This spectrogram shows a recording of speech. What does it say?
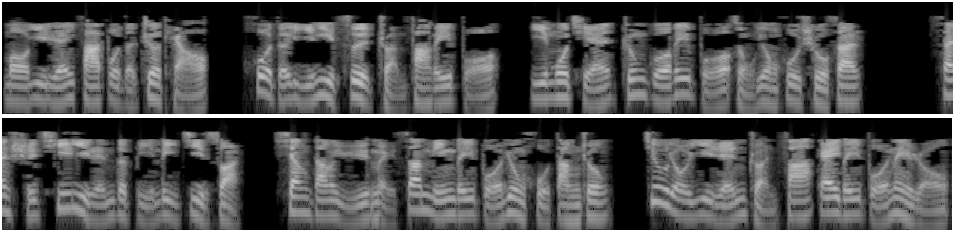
某艺人发布的这条。获得一亿次转发微博，以目前中国微博总用户数三三十七亿人的比例计算，相当于每三名微博用户当中就有一人转发该微博内容。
